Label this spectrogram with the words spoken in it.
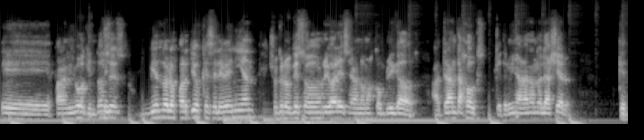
eh, para Milwaukee. Entonces, viendo los partidos que se le venían, yo creo que esos dos rivales eran los más complicados. Atlanta Hawks, que termina ganándole ayer, que,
